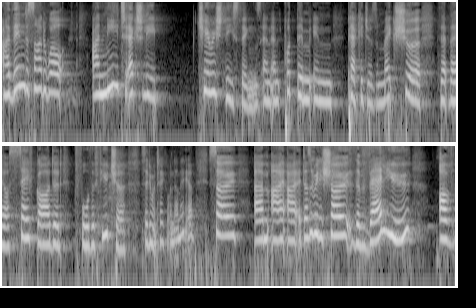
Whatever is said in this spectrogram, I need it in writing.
I then decided, well, I need to actually cherish these things and, and put them in packages and make sure that they are safeguarded for the future. So, do you want to take one down there? Yeah. So, um, I, I, it doesn't really show the value of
